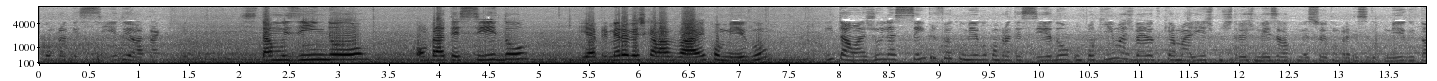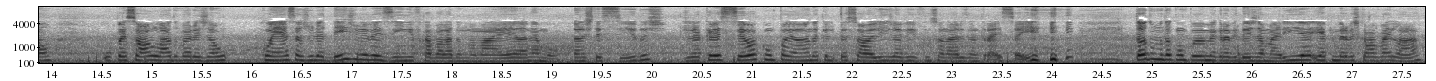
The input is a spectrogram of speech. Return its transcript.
comprar tecido e ela tá aqui, ó. Estamos indo comprar tecido e é a primeira vez que ela vai comigo. Então, a Júlia sempre foi comigo comprar tecido, um pouquinho mais velha do que a Maria, tipo, uns três meses ela começou a comprar tecido comigo, então o pessoal lá do Varejão conhece a Júlia desde bebezinha, ficava lá dando mamar ela, né amor? Dando os tecidos. Júlia cresceu acompanhando aquele pessoal ali, já vi funcionários entrar, isso aí. Todo mundo acompanhou minha gravidez da Maria e é a primeira vez que ela vai lá.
